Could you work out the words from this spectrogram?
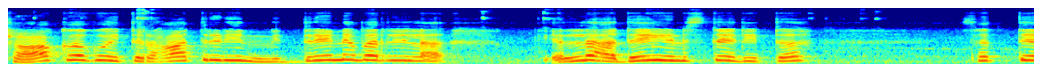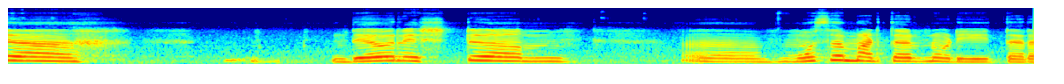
ಶಾಕ್ ಆಗೋಯ್ತು. ರಾತ್ರಿ ನೀನು ನಿದ್ರೇನೇ ಬರಲಿಲ್ಲ. ಎಲ್ಲ ಅದೇ ಎಣಿಸ್ತಾ ಇದ್ದಿತ್ತು. ಸತ್ಯ, ದೇವರು ಎಷ್ಟು ಮೋಸ ಮಾಡ್ತಾರೆ ನೋಡಿ ಈ ಥರ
